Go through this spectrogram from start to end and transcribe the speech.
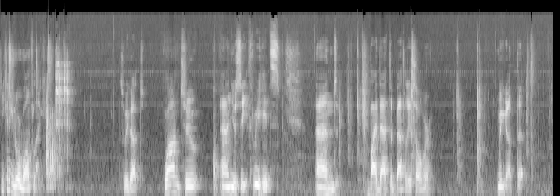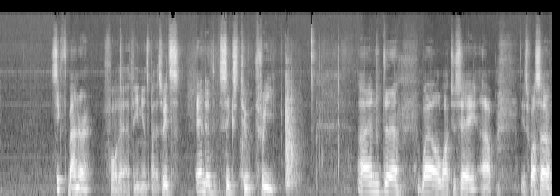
You can ignore one flag. So we got one, two, and you see three hits. And by that the battle is over. We got the sixth banner for the Athenians by that. So it's ended 6 to 3. And uh, well, what to say? Uh, this was a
